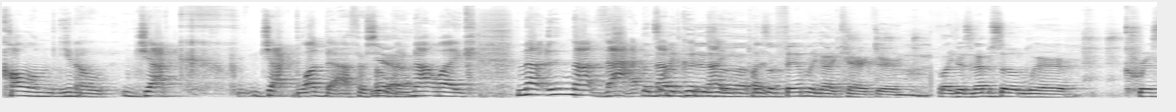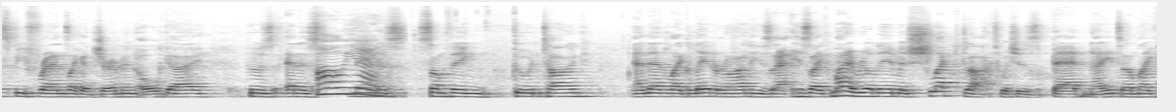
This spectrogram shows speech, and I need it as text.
call him, you know, Jack Jack Bloodbath or something. Yeah. Not like not not that. It's not like a good there's night. a but- there's a Family Guy character. Like there's an episode where Chris befriends like a German old guy who's and his Oh, yeah. name is something Gutentag. And then like later on he's he's like my real name is Schlechtnacht, which is bad night. I'm like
